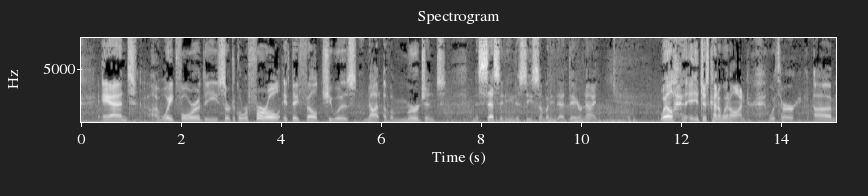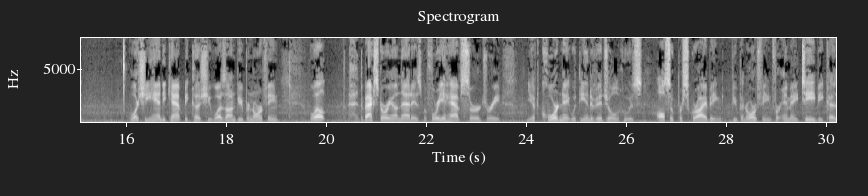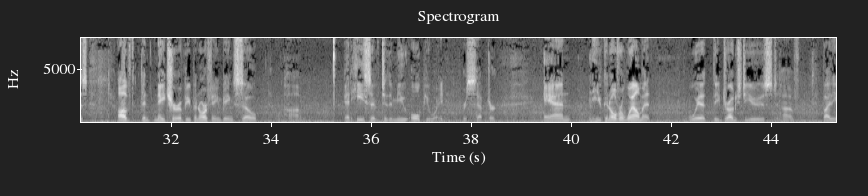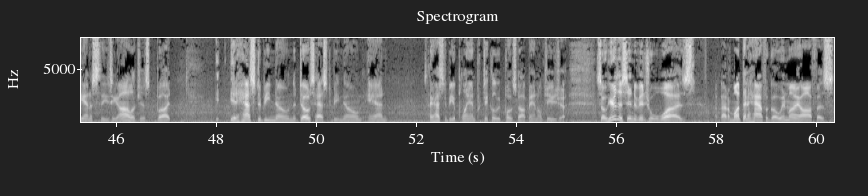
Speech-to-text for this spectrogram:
And uh, wait for the surgical referral if they felt she was not of emergent necessity to see somebody that day or night. Well, it just kind of went on with her. Um, was she handicapped because she was on buprenorphine? Well, the backstory on that is before you have surgery, you have to coordinate with the individual who is also prescribing buprenorphine for MAT because of the nature of buprenorphine being so um, adhesive to the mu opioid receptor. And you can overwhelm it with the drugs used uh, by the anesthesiologist, but it, it has to be known, the dose has to be known, and there has to be a plan, particularly post op analgesia. So here this individual was about a month and a half ago in my office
